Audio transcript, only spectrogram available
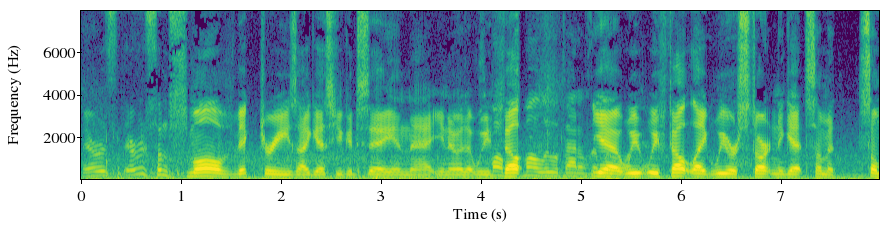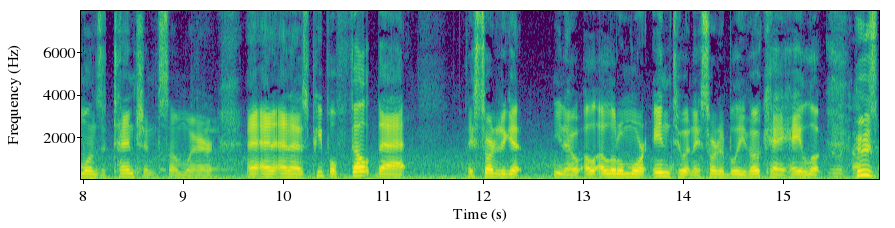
there was there was some small victories i guess you could say in that you know that we small, felt small little battles yeah we, we felt like we were starting to get some someone's attention somewhere. And, and, and as people felt that they started to get you know a, a, little more into it and they started to believe okay hey look who's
